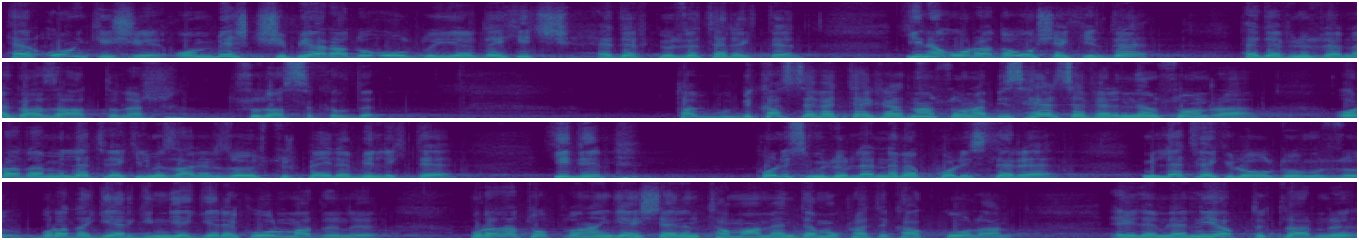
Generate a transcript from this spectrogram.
her 10 kişi 15 kişi bir arada olduğu yerde hiç hedef gözeterekten yine orada o şekilde hedefin üzerine gazı attılar. Su da sıkıldı. Tabii bu birkaç sefer tekrardan sonra biz her seferinden sonra orada milletvekilimiz Ali Rıza Öztürk Bey ile birlikte gidip polis müdürlerine ve polislere milletvekili olduğumuzu, burada gerginliğe gerek olmadığını, burada toplanan gençlerin tamamen demokratik hakkı olan eylemlerini yaptıklarını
